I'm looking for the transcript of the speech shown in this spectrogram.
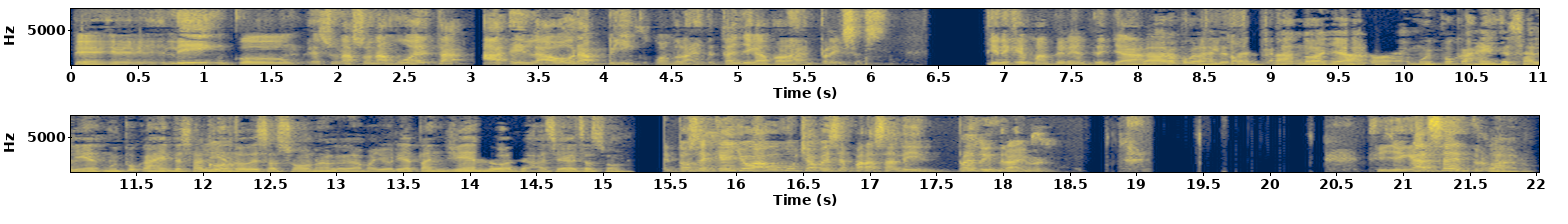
eh, Lincoln, es una zona muerta en la hora pico, cuando la gente está llegando a las empresas. Tienes que mantenerte ya. Claro, porque la gente está entrando allá, ¿no? Muy poca gente saliendo, muy poca gente saliendo de esa zona. La mayoría están yendo hacia esa zona. Entonces, ¿qué yo hago muchas veces para salir? Prendo driver. Si llegué al centro, claro.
